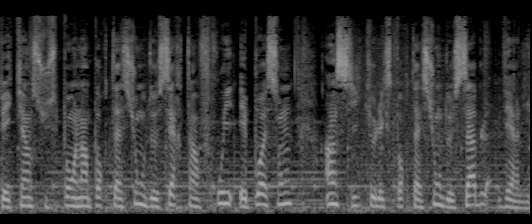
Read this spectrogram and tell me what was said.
Pékin suspend l'importation de certains fruits et poissons, ainsi que l'exportation de sable vers l'île.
